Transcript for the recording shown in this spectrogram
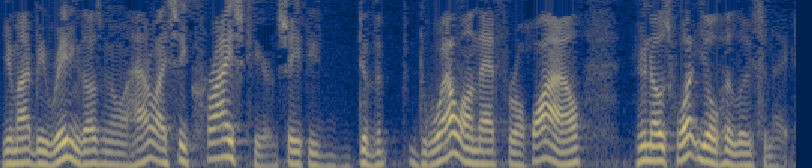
you might be reading those and going, well, how do I see Christ here? And see if you d- dwell on that for a while, who knows what you'll hallucinate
